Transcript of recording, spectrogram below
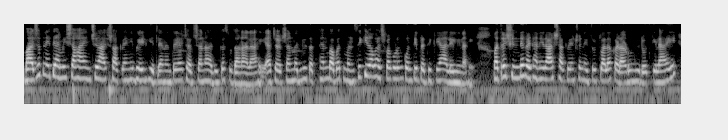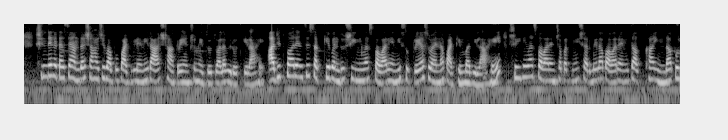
भाजप नेते अमित शहा यांची राज ठाकरे यांनी भेट घेतल्यानंतर या चर्चांना अधिकच उदाहरण आलं आहे. या चर्चांमधील तथ्यांबाबत मनसे किंवा भाजपाकडून कोणती प्रतिक्रिया आलेली नाही. मात्र शिंदे गटाने राज ठाकरे यांच्या नेतृत्वाला कडाडून विरोध केला आहे. शिंदे गटाचे आमदार शहाजी बापू पाटील यांनी राज ठाकरे यांच्या नेतृत्वाला विरोध केला आहे. अजित पवार यांचे सख्खे बंधू श्रीनिवास पवार यांनी सुप्रिया सुळे यांना पाठिंबा दिला आहे. श्रीनिवास पवार यांच्या पत्नी शर्मिला पवार यांनी तर अख्खा इंदापूर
